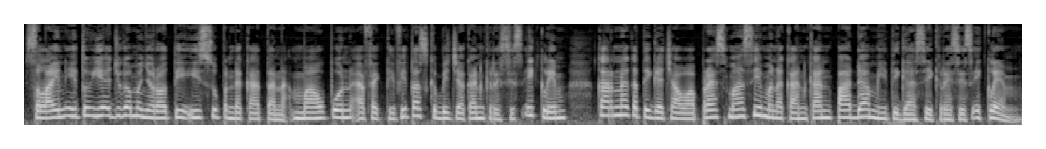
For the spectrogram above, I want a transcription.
Selain itu, ia juga menyoroti isu pendekatan maupun efektivitas kebijakan krisis iklim karena ketiga cawapres masih menekankan pada pada mitigasi krisis iklim.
